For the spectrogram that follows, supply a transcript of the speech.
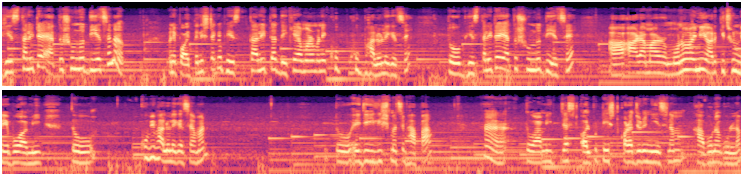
ভেজ থালিটা এত সুন্দর দিয়েছে না মানে পঁয়তাল্লিশ টাকা ভেজ থালিটা দেখে আমার মানে খুব খুব ভালো লেগেছে। তো ভেজ থালিটাই এত সুন্দর দিয়েছে। আর আমার মনে হয়নি আর কিছু নেব আমি। তো খুবই ভালো লেগেছে আমার। তো এই যে ইলিশ মাছে ভাপা হ্যাঁ তো আমি জাস্ট অল্প টেস্ট করার জন্য নিয়েছিলাম, খাব না বললাম।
